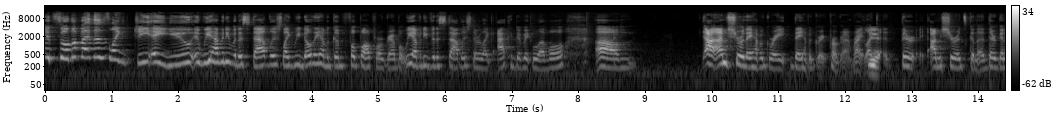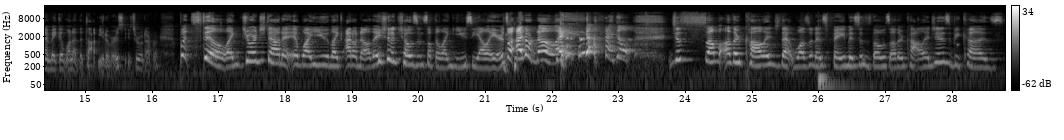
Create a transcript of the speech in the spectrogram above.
And so the fact that it's like GAU and we haven't even established like we know they have a good football program, but we haven't even established their like academic level. Um I, I'm sure they have a great they have a great program, right? Like Yeah. they're I'm sure it's gonna they're gonna make it one of the top universities or whatever. But still, like Georgetown and NYU, like I don't know, they should have chosen something like UCLA or so I don't know, like I don't just some other college that wasn't as famous as those other colleges because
